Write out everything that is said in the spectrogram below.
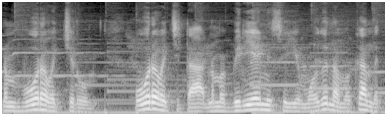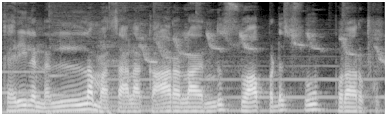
நம்ம ஊற வச்சிருவோம். ஊற வச்சுட்டா நம்ம பிரியாணி செய்யும் போது நமக்கு அந்த கறியில் நல்ல மசாலா காரெல்லாம் இருந்து சாப்பிட சூப்பராக இருக்கும்.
